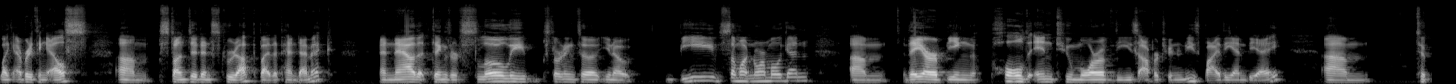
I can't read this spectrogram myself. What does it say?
like everything else um, stunted and screwed up by the pandemic. And now that things are slowly starting to, you know, be somewhat normal again, um, they are being pulled into more of these opportunities by the NBA um, to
